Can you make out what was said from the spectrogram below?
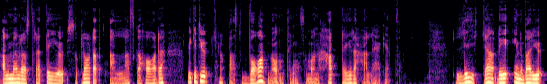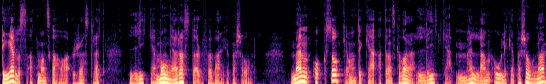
Allmän rösträtt är ju såklart att alla ska ha det. Vilket ju knappast var någonting som man hade i det här läget. Lika, det innebär ju dels att man ska ha rösträtt lika många röster för varje person. Men också kan man tycka att den ska vara lika mellan olika personer.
